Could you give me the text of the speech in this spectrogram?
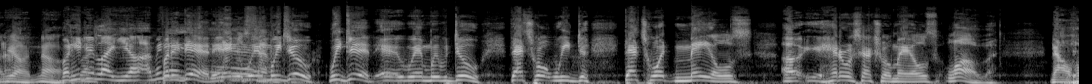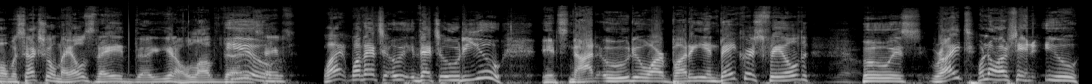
it's yeah, no. But he did like yeah. I mean, But he did, and, Yeah. and we do, we did, uh, when we would do. That's what we do. That's what males, uh, heterosexual males, love. Now, homosexual males, they, you know, love the Ew. same. What? Well, that's that's ooh to you. It's not ooh to our buddy in Bakersfield, who is right. Well, no, I'm saying ooh,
